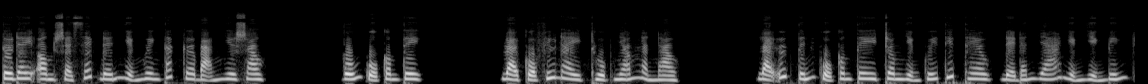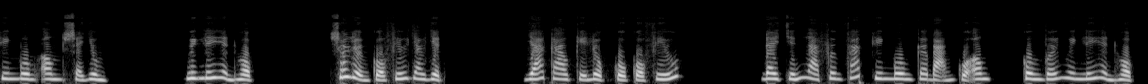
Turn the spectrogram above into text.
Từ đây ông sẽ xét đến những nguyên tắc cơ bản như sau. Vốn của công ty. Loại cổ phiếu này thuộc nhóm ngành nào? Lại ước tính của công ty trong những quý tiếp theo để đánh giá những diễn biến chuyên môn ông sẽ dùng. Nguyên lý hình hộp. Số lượng cổ phiếu giao dịch. Giá cao kỷ lục của cổ phiếu. Đây chính là phương pháp chuyên môn cơ bản của ông, cùng với nguyên lý hình hộp,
